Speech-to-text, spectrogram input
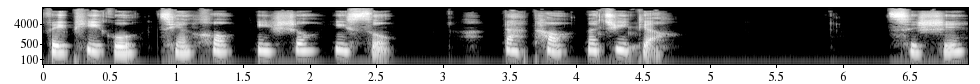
肥屁股前后一收一耸，大套那巨屌。此时，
